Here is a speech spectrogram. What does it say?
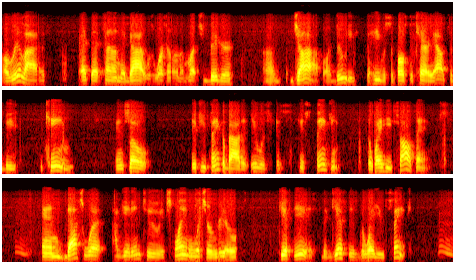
or realize at that time that God was working on a much bigger uh, job or duty that he was supposed to carry out to be the king. And so, if you think about it, it was his his thinking, the way he saw things, and that's what I get into explaining what your real gift is. The gift is the way you think. Mm.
